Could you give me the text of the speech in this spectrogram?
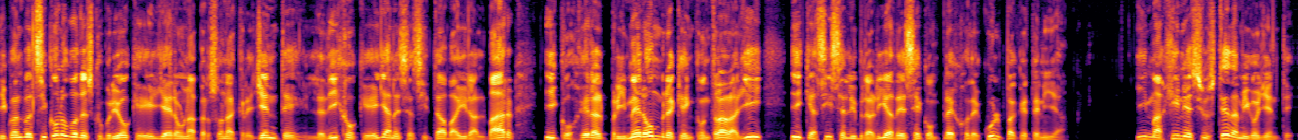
y cuando el psicólogo descubrió que ella era una persona creyente, le dijo que ella necesitaba ir al bar y coger al primer hombre que encontrara allí y que así se libraría de ese complejo de culpa que tenía. Imagínese usted, amigo oyente.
